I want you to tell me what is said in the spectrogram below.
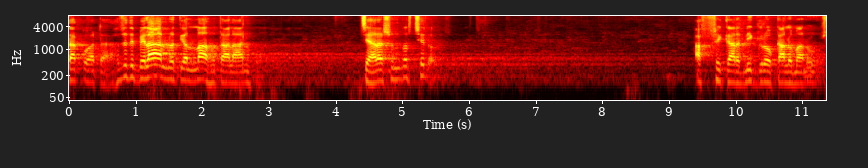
তাকুয়াটা হজরত বেলাল রতি আল্লাহ তালান চেহারা সুন্দর ছিল। আফ্রিকার নিগ্র কালো মানুষ।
